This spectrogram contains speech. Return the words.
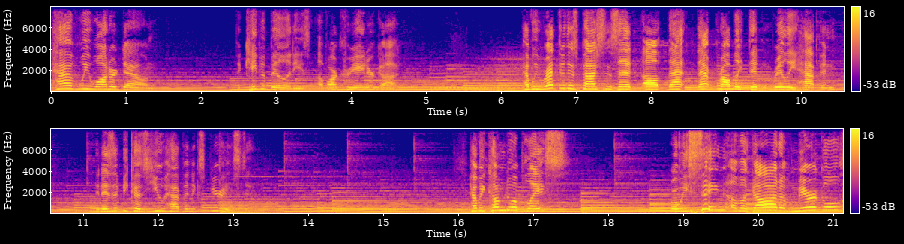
Have we watered down the capabilities of our Creator God? Have we read through this passage and said, oh, that, that probably didn't really happen? And is it because you haven't experienced it? Have we come to a place where we sing of a God of miracles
